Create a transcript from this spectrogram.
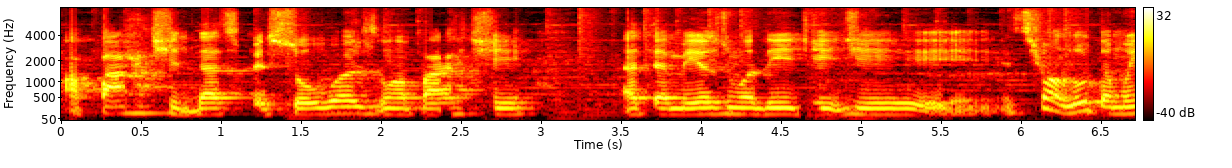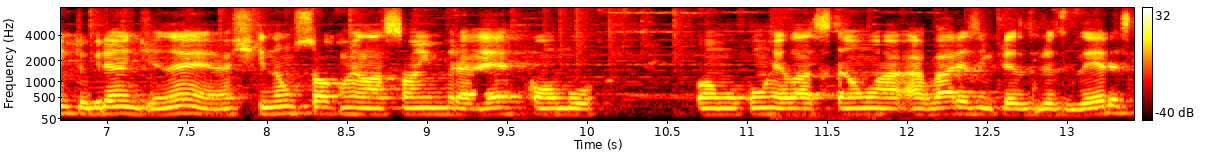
a parte das pessoas, uma parte até mesmo ali de, de, existe uma luta muito grande, né? Acho que não só com relação à Embraer, como, como com relação a, a várias empresas brasileiras.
